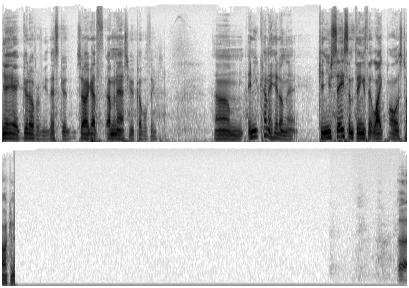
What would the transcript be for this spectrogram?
Yeah, yeah, good overview. That's good. So I got. I'm gonna ask you a couple things. Um, and you kind of hit on that. Can you say some things that, like Paul is talking? Uh,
